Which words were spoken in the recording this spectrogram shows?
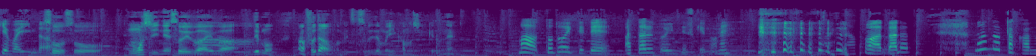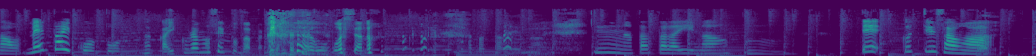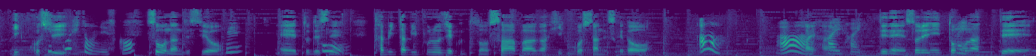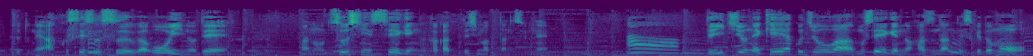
けばいいんだ。そうそう。もしね、そういう場合あは。ーでも、まあ普段は別にそれでもいいかもしれんけどね。まあ、届いてて当たるといいんですけどね。まあ、当たる。なんだったかな明太子と、なんか、いくらのセットだったかな応募したの。当たったらええな。うん、当たったらいいな。うん。で、グッチーさんはは、い。引っ越引っし、越したんですか？そうなんですよ。え？えーっとですね、たびたびプロジェクトのサーバーが引っ越したんですけど、ああ。ああ、はいはいはいはい。でね、それに伴って、ちょっとね、アクセス数が多いので、あの、通信制限がかかってしまったんですよね。ああ、うんで、一応ね、契約上は無制限のはずなんですけども、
